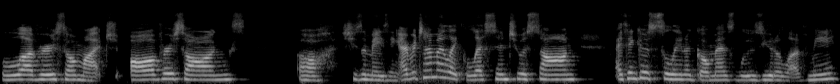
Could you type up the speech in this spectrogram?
love her so much. All of her songs oh she's amazing every time i like listen to a song i think it was selena gomez lose you to love me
